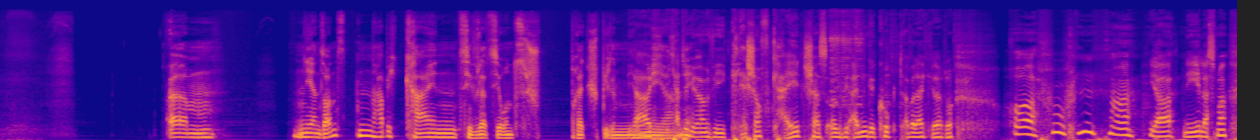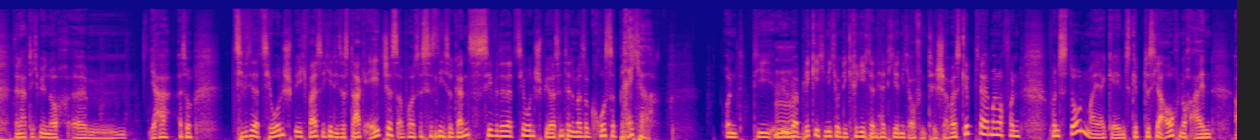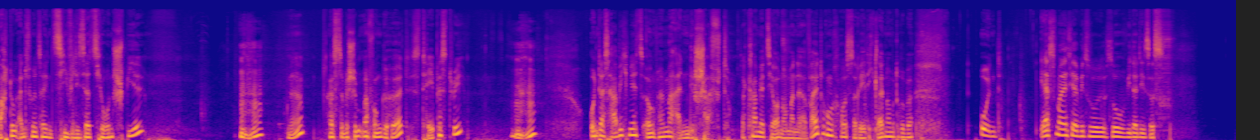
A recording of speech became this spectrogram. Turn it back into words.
Ähm, nee, ansonsten habe ich kein Zivilisationsbrettspiel mehr. Ja, ich, ich hatte nee. mir irgendwie Clash of Cultures irgendwie angeguckt, aber da habe ich gedacht, oh, puh, hm, na, ja, nee, lass mal. Dann hatte ich mir noch, ähm, ja, also Zivilisationsspiel, ich weiß nicht, hier dieses Dark Ages, aber es ist nicht so ganz Zivilisationsspiel. Das sind dann immer so große Brecher. Und die mhm. überblicke ich nicht und die kriege ich dann halt hier nicht auf den Tisch. Aber es gibt ja immer noch von, von Stonemeyer Games, gibt es ja auch noch ein, Achtung, Anführungszeichen, Zivilisationsspiel. Mhm. Ne? Hast du bestimmt mal von gehört? Das Tapestry. Mhm. Und das habe ich mir jetzt irgendwann mal angeschafft. Da kam jetzt ja auch nochmal eine Erweiterung raus, da rede ich gleich nochmal drüber. Und erstmal ist ja wie so, so wieder dieses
